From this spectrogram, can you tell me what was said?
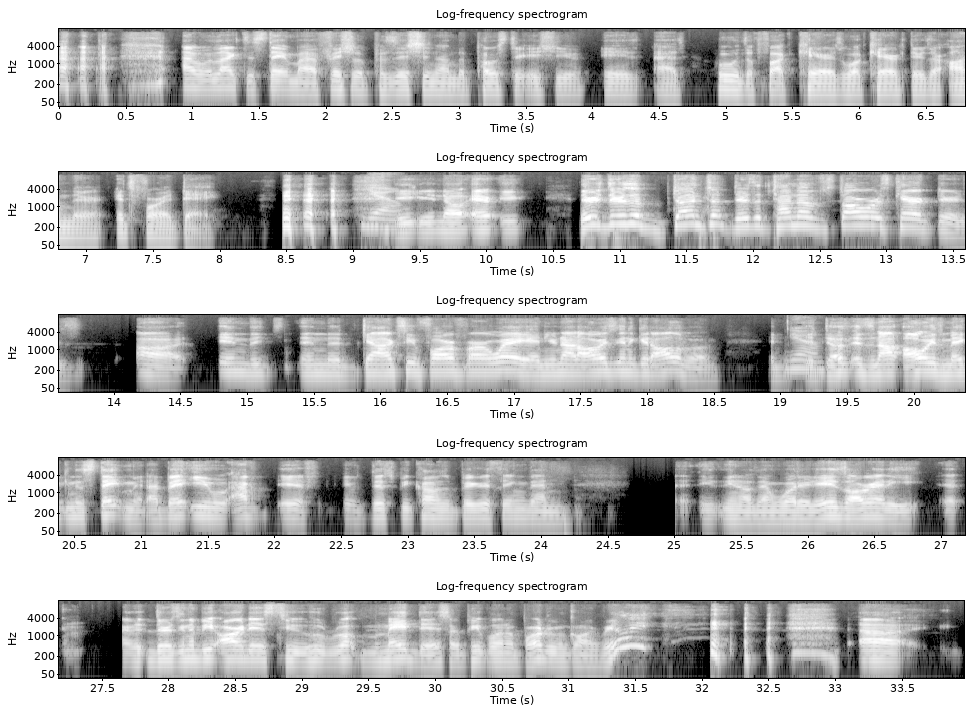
I would like to state my official position on the poster issue is as who the fuck cares what characters are on there? It's for a day. Yeah. You, you know, e- e- there's there's a ton there's a ton of Star Wars characters uh in the in the galaxy far far away, and you're not always gonna get all of them. It, Yeah. it does. It's not always making a statement. I bet you, if if this becomes a bigger thing than uh, you know than what it is already, it- uh, there's gonna be artists who who wrote, made this or people in a boardroom going, really? uh,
